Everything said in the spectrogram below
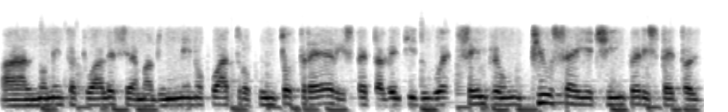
Al momento attuale siamo ad un meno 4.3 rispetto al 22, sempre un più 6,5 rispetto al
